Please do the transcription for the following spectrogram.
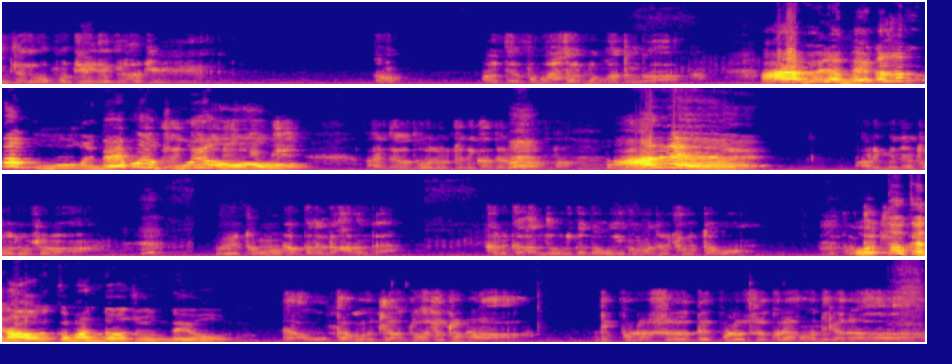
심장이 오픈돼 이야기하지. 어? 아니 내 보고 해달라고 하던가. 아 그냥 내가 한다고 내버려 줘요. 아니 내가 도와줄 테니까 내가 한다. 안 해. 아니 맨날 도와줬잖아. 왜 도움을 안 받으려 하는데? 그러니까 안 나오니까 나오니까 만들어 주겠다고. 어떻게 나오게끔 만들어 주는데요? 야 오빠가 언제 안 도와주잖아. 니 플러스 내 플러스 그래 하면 되잖아.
